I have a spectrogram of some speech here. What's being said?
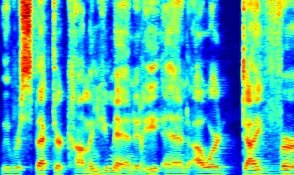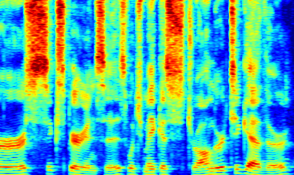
We respect our common humanity and our diverse experiences, which make us stronger together.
